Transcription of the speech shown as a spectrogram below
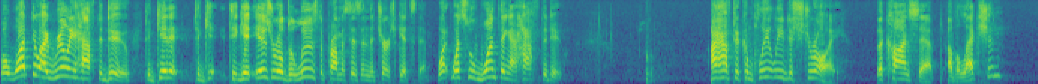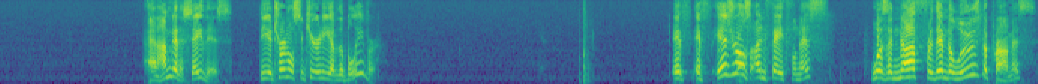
But what do I really have to do to get it to get to get Israel to lose the promises and the church gets them? What, what's the one thing I have to do? I have to completely destroy the concept of election, and I'm going to say this the eternal security of the believer. If, if Israel's unfaithfulness was enough for them to lose the promise,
